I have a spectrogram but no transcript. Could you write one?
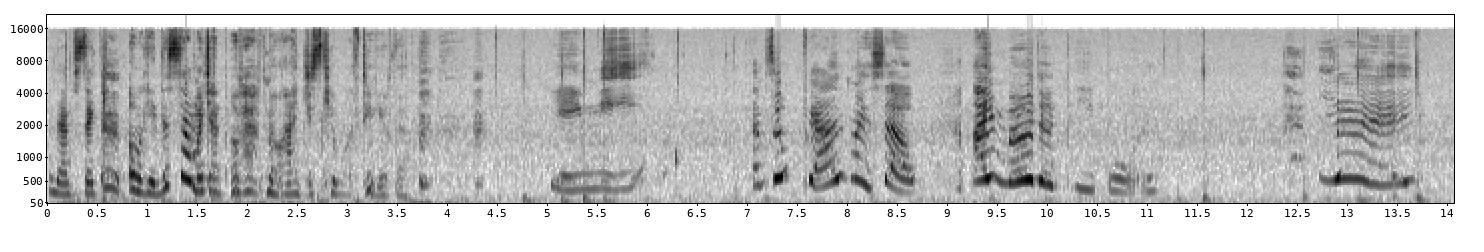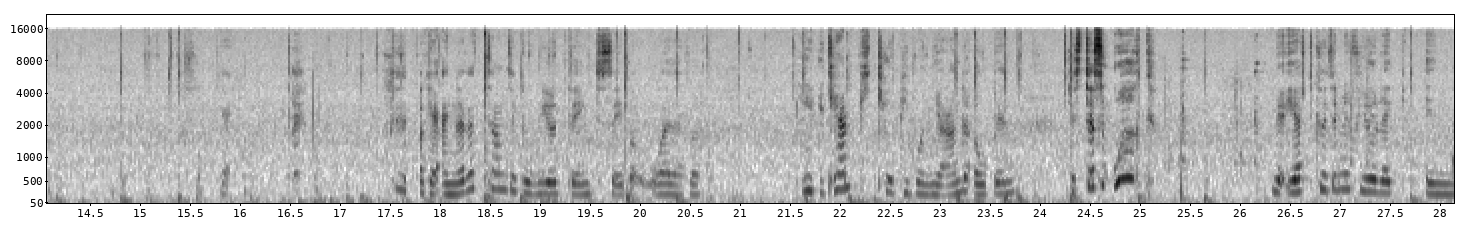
And I'm just like, oh, okay, this is how much I love Aphmau. I just killed off two of them. Yay me. I'm so proud of myself. I murdered people. Yay. Okay. Okay, I know that sounds like a weird thing to say, but whatever. You, you can't kill people when you're in the open. It just doesn't work. Yeah, you have to kill them if you're like in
